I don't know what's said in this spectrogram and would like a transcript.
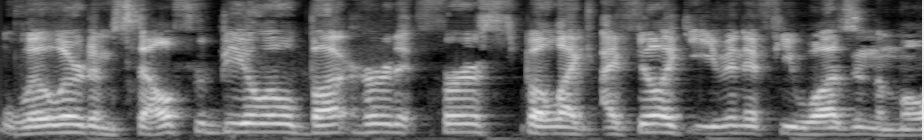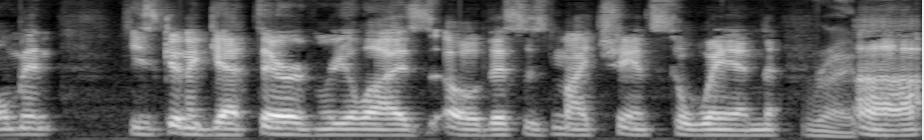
Lillard himself would be a little butthurt at first, but like I feel like even if he was in the moment, he's gonna get there and realize, oh, this is my chance to win. Right. Uh,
